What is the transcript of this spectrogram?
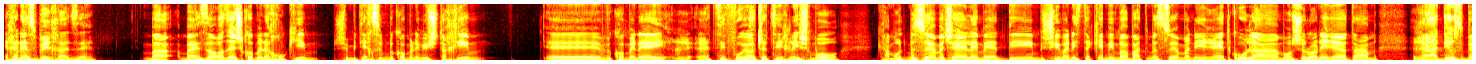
איך אני אסביר לך את זה? באזור הזה יש כל מיני חוקים שמתייחסים לכל מיני משטחים אה, וכל מיני רציפויות שצריך לשמור. כמות מסוימת של אלמנטים, שאם אני אסתכל ממבט מסוים אני אראה את כולם, או שלא נראה אותם, רדיוס ב...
